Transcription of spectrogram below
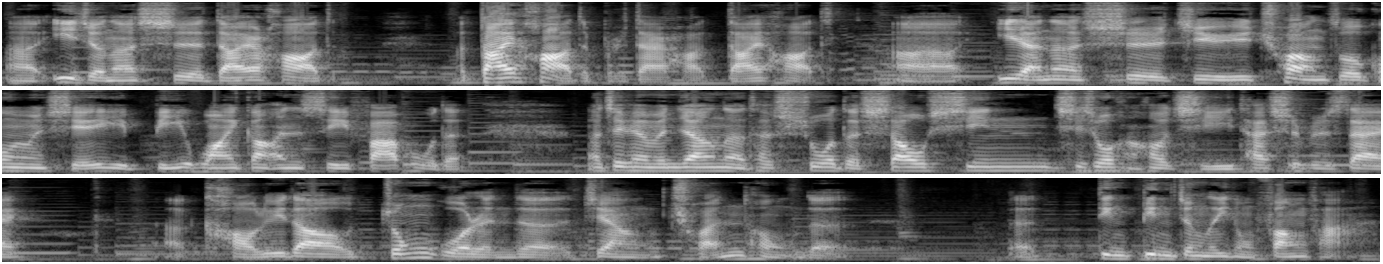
啊，译者呢是 Die Hard，Die Hard 不是 Die Hard，Die Hard 啊，依然呢是基于创作共用协议 BY 杠 NC 发布的。那这篇文章呢，他说的烧心，其实我很好奇，他是不是在。呃，考虑到中国人的这样传统的呃定病症的一种方法，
